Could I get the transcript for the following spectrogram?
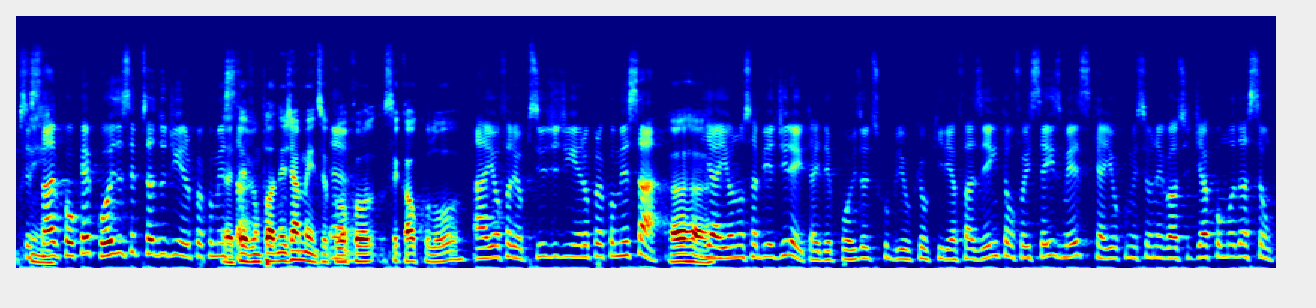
Você Sim. sabe, qualquer coisa você precisa do dinheiro para Já começar. teve um planejamento, É. você colocou, você calculou. Aí eu falei, eu preciso de dinheiro para começar. Aham. E aí eu não sabia direito. Aí depois eu descobri o que eu queria fazer, então foi seis meses que aí eu comecei um negócio de acomodação.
